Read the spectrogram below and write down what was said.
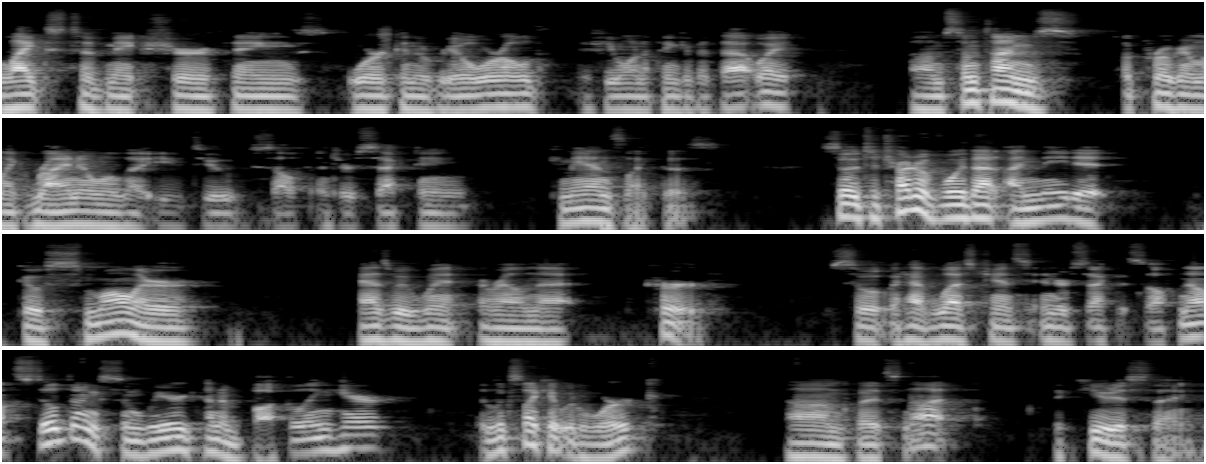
likes to make sure things work in the real world, if you want to think of it that way. Um, sometimes a program like Rhino will let you do self-intersecting commands like this. So to try to avoid that, I made it go smaller as we went around that curve. So it would have less chance to intersect itself. Now it's still doing some weird kind of buckling here. It looks like it would work, um, but it's not the cutest thing.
